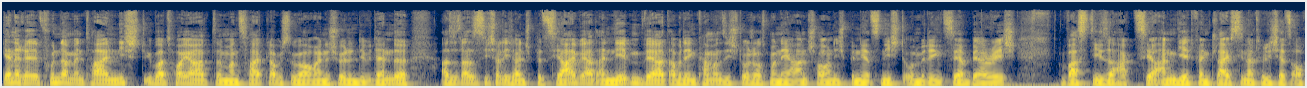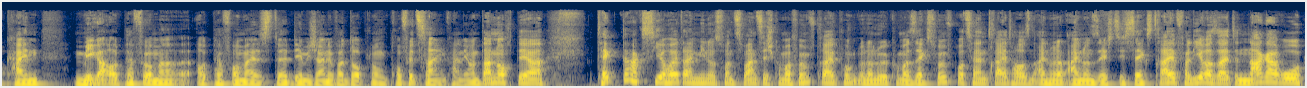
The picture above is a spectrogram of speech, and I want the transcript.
generell fundamental nicht überteuert, man zahlt glaube ich sogar auch eine schöne Dividende, also das ist sicherlich ein Spezialwert, ein Nebenwert, aber den kann man sich durchaus mal näher anschauen, ich bin jetzt nicht unbedingt sehr bearish, was diese Aktie angeht, wenngleich sie natürlich jetzt auch kein mega Outperformer, Outperformer ist, äh, dem ich eine Verdopplung prophezeien kann. Ja, und dann noch der TechDAX hier heute ein Minus von 20,53 Punkten oder 0,65 Prozent, 3161,63. Verliererseite Nagaro,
